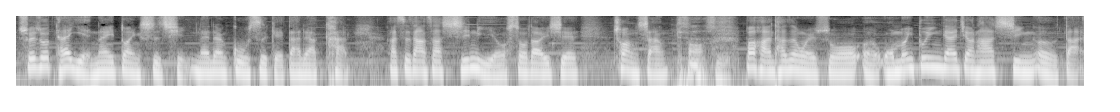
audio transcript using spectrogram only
所以说他演那一段事情，那段故事给大家看，他事实上他心里有受到一些创伤，是是，包含他认为说，呃，我们不应该叫他新二代，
